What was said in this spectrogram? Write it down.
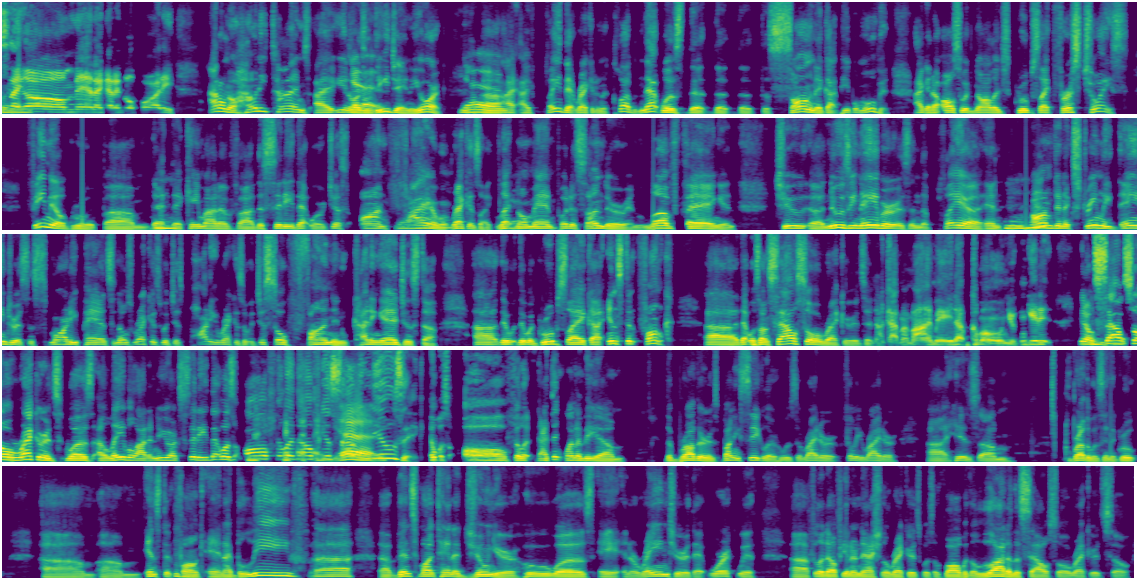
It's like, oh man, I gotta go party. I don't know how many times I, you know, yes. as a DJ in New York, yeah, uh, I, I, played that record in the club, and that was the the the the song that got people moving. I got to also acknowledge groups like First Choice female group um, that mm. that came out of uh, the city that were just on fire with records like "Let yeah. No Man Put Us Under" and "Love Thang" and Choo- uh, "Newsy Neighbors" and "The Player" and mm-hmm. "Armed and Extremely Dangerous" and "Smarty Pants" and those records were just party records that were just so fun and cutting edge and stuff. Uh, there, there were groups like uh, Instant Funk. Uh, that was on Salsoul Records, and I got my mind made up. Come on, you can get it you know, mm-hmm. Salsoul Records was a label out of New York City that was all Philadelphia yes. sounding music. It was all Philly. I think one of the um the brothers, Bunny Sigler, who was the writer, Philly writer, uh, his um, brother was in the group um, um, Instant mm-hmm. Funk, and I believe uh, uh, Vince Montana Jr., who was a, an arranger that worked with uh, Philadelphia International Records, was involved with a lot of the soul records. So,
